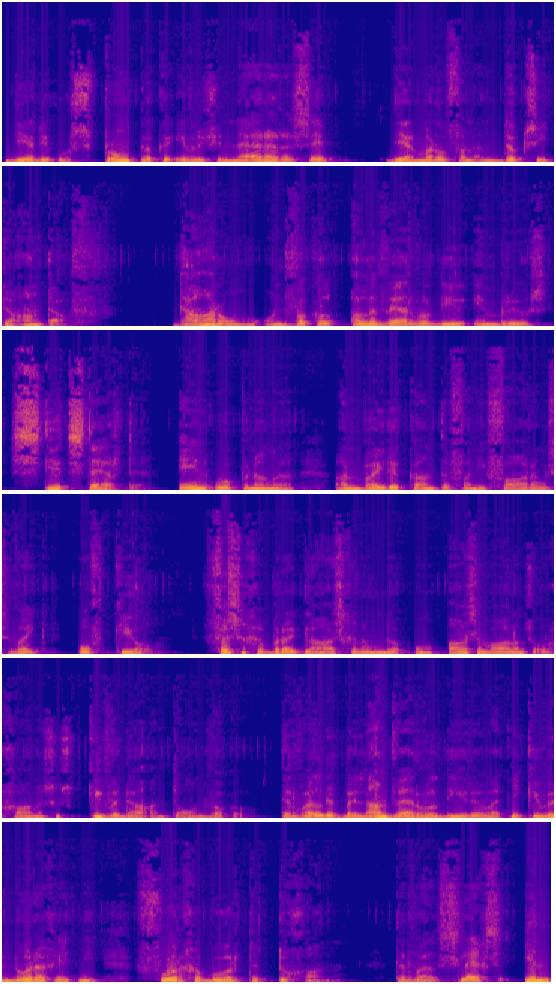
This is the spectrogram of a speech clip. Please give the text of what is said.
Deur die oorspronklike evolusionêre resep deur middel van induksie te handhaaf. Daarom ontwikkel alle werveldier embrio's steeds sterte en openinge aan beide kante van die faringswyk of keel. Visse gebruik laasgenoemde om asemhalingsorgane soos kiewe daarin te ontwikkel, terwyl dit by landwerveldiere wat nie kiewe nodig het nie, voor geboorte toegaan, terwyl slegs een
